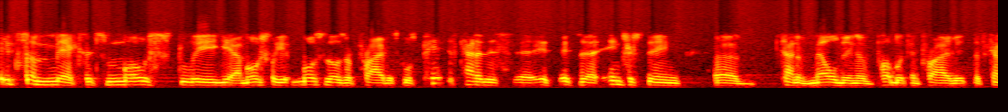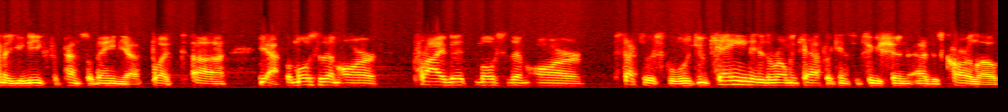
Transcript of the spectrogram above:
It's a mix. It's mostly, yeah, mostly most of those are private schools. Pitt is kind of this. Uh, it's it's an interesting uh, kind of melding of public and private that's kind of unique for Pennsylvania. But uh, yeah, but most of them are private. Most of them are secular schools. Duquesne is a Roman Catholic institution, as is Carlow.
